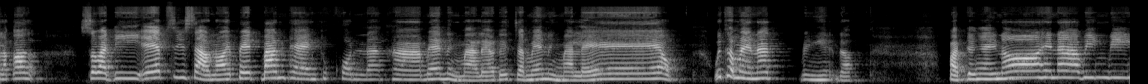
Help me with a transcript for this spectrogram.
แล้วก็สวัสดีเอฟซีสาวน้อยเพชรบ้านแพงทุกคนนะคะ แม่หนึ่งมาแล้วด้วยจ้ะแม่หนึ่งมาแล้วอุ้ยทำไมหน้าเป็นอย่างงี้เดี๋ยวปรับยังไงเนาะให้หน้าวิ่งวิ่ง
